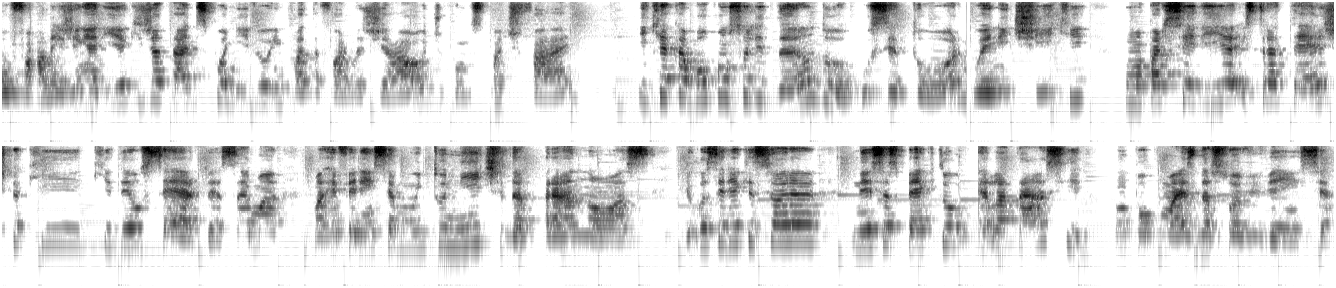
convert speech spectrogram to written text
o Fala Engenharia, que já está disponível em plataformas de áudio como Spotify e que acabou consolidando o setor, o NTIC, uma parceria estratégica que, que deu certo. Essa é uma, uma referência muito nítida para nós. Eu gostaria que a senhora, nesse aspecto, relatasse um pouco mais da sua vivência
